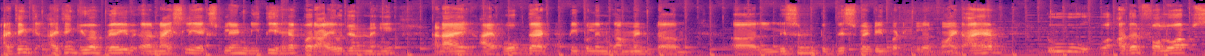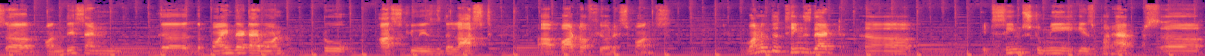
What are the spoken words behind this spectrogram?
I think I think you have very uh, nicely explained Niti hai par ayojan nahi, and I I hope that people in government um, uh, listen to this very particular point. I have two other follow-ups uh, on this, and the the point that I want to ask you is the last uh, part of your response. One of the things that Uh, it seems to me is perhaps a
